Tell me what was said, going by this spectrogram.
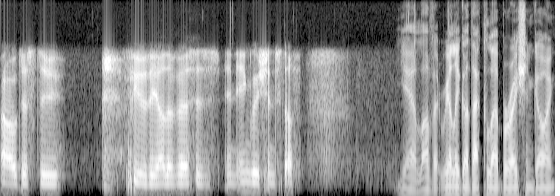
I'll just do a few of the other verses in English and stuff. Yeah, love it. Really got that collaboration going.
